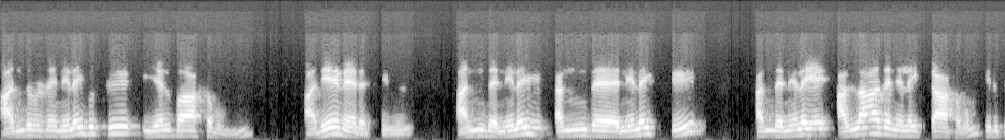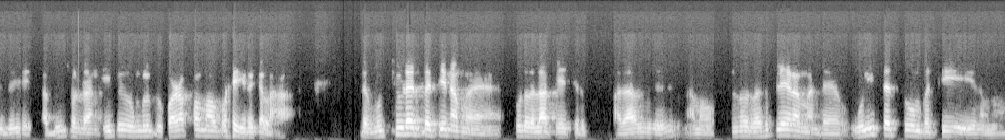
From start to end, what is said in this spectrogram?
அதனுடைய நிலைவுக்கு இயல்பாகவும் அதே நேரத்தில் அந்த நிலை அந்த நிலைக்கு அந்த நிலையை அல்லாத நிலைக்காகவும் இருக்குது அப்படின்னு சொல்றாங்க. இது உங்களுக்கு குழப்பமா கூட இருக்கலாம். இந்த முச்சுடர் பத்தி நம்ம கூடுதலா பேசிருக்கோம் அதாவது நம்ம இன்னொரு வகுப்புலயே நம்ம அந்த ஒளி தத்துவம் பத்தி நம்ம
